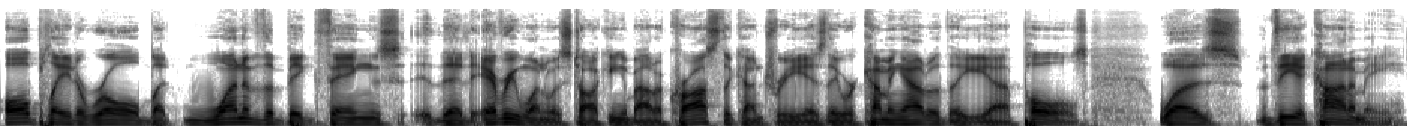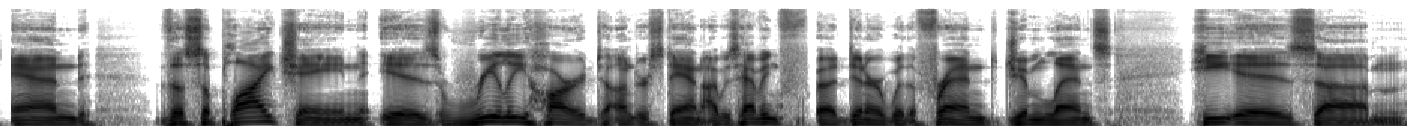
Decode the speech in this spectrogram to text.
all played a role. But one of the big things that everyone was talking about across the country as they were coming out of the uh, polls was the economy and the supply chain is really hard to understand. I was having uh, dinner with a friend, Jim Lentz. He is um,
